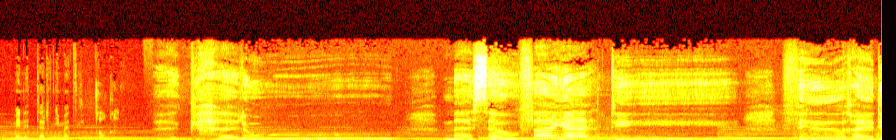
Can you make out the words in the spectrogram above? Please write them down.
من الترنيمة دي. أوكي. أجهل ما سوف يأتي في الغد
